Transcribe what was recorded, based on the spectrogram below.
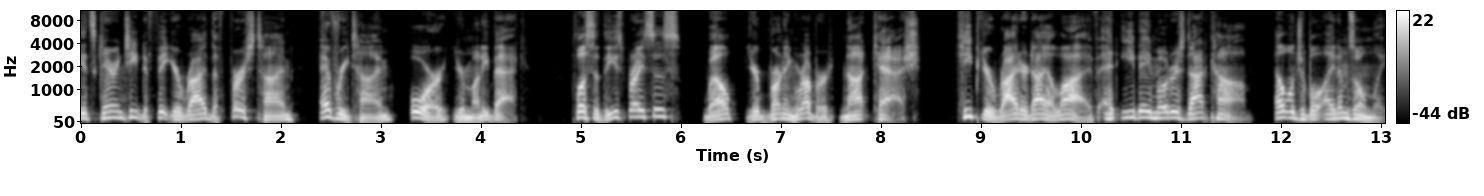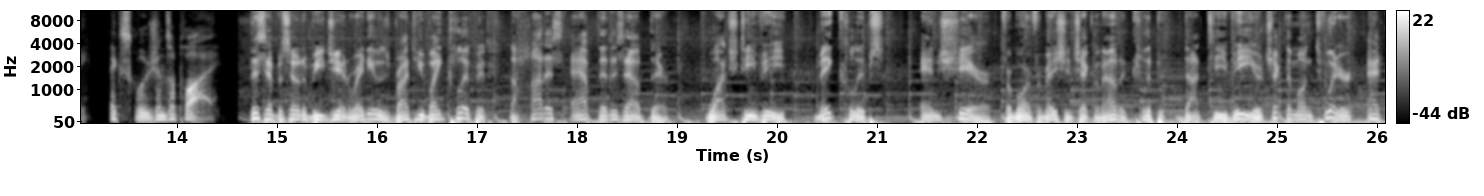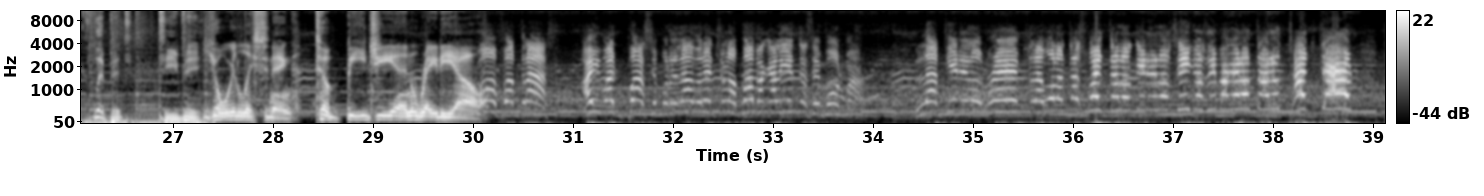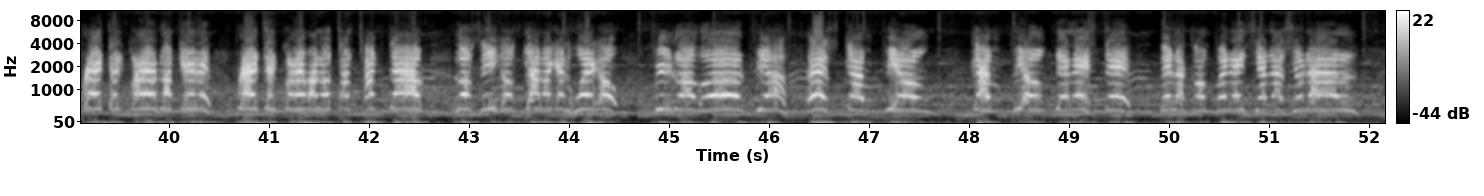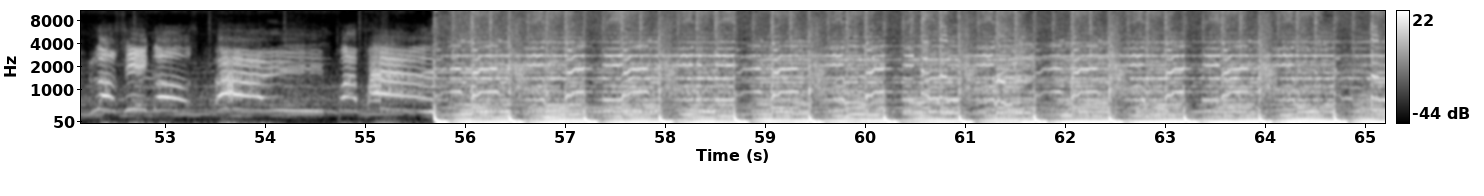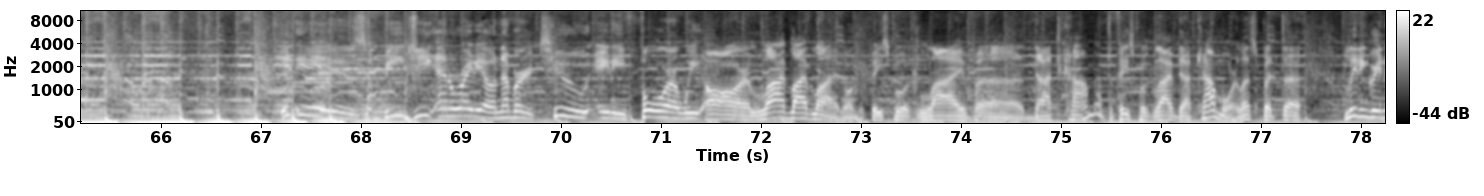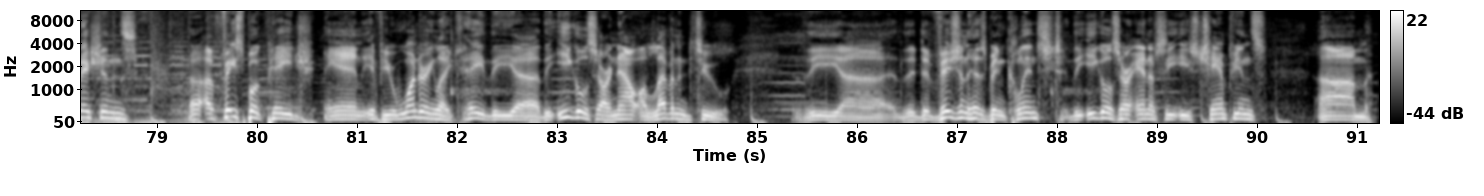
it's guaranteed to fit your ride the first time, every time, or your money back. Plus, at these prices, well, you're burning rubber, not cash. Keep your ride or die alive at ebaymotors.com. Eligible items only. Exclusions apply. This episode of BGN Radio is brought to you by Clipit, the hottest app that is out there. Watch TV, make clips, and share. For more information, check them out at clipit.tv or check them on Twitter at clipit.tv. You're listening to BGN Radio. Off atrás. Ahí va el pase por el lado derecho. La papa caliente se forma. La tiene los Rams. La bola está suelta. Lo tienen los Eagles. Y van a anotar un touchdown. Brandon Graham la tiene. Brandon Graham anota un touchdown. Los Eagles ganan el juego. Filadelfia es campeón. Campeón del este de la Conferencia Nacional. Los Eagles. ¡Ay, papá! It is BGN Radio number 284. We are live, live, live on the Facebook Live.com. Not the Facebook Live.com, more or less, but uh, Bleeding Green Nation's uh, a Facebook page. And if you're wondering, like, hey, the uh, the Eagles are now 11 and 2. The uh, the division has been clinched. The Eagles are NFC East champions. Um,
